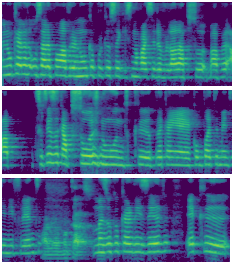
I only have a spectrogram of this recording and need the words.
eu não quero usar a palavra nunca porque eu sei que isso não vai ser a verdade. Há, pessoa, há, há de certeza que há pessoas no mundo que para quem é completamente indiferente. Olha, no caso. Mas o que eu quero dizer é que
